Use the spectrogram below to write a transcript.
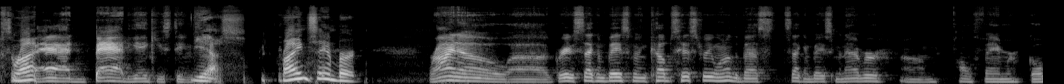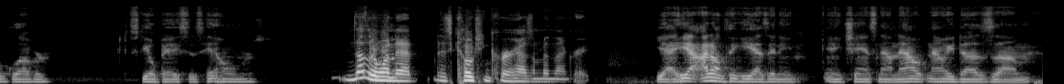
Some Right. bad, bad Yankees team. Yes. Ryne Sandberg. Ryno, uh, greatest second baseman in Cubs history, one of the best second basemen ever. Um, Hall of Famer, Gold Glover, steal bases, hit homers. Another one that his coaching career hasn't been that great. Yeah, yeah. I don't think he has any any chance now. Now, now he does um,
